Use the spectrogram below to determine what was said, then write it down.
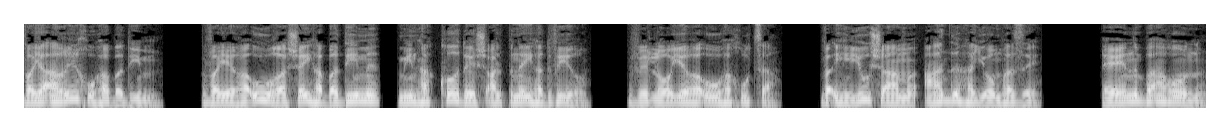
ויעריכו הבדים, ויראו ראשי הבדים מן הקודש על פני הדביר, ולא יראו החוצה, ויהיו שם עד היום הזה. אין בארון,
